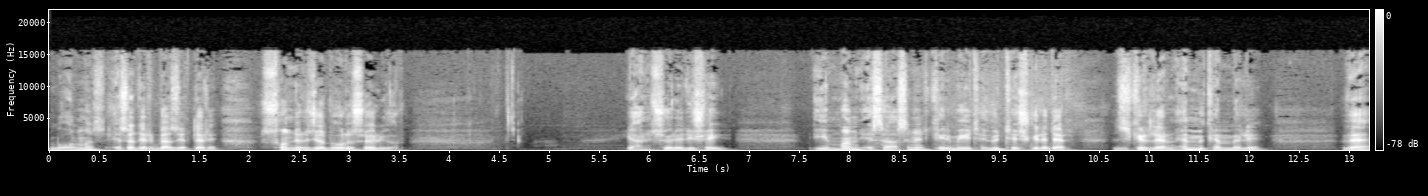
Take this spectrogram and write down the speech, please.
Bu olmaz. Esad Erbil Hazretleri son derece doğru söylüyor. Yani söylediği şey iman esasını kelime-i tevhid teşkil eder. Zikirlerin en mükemmeli ve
